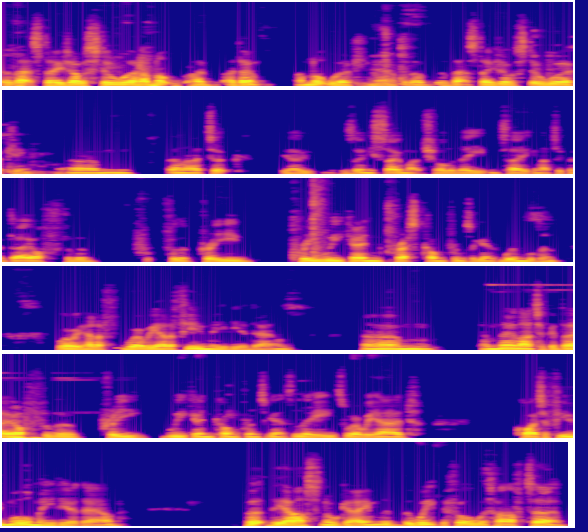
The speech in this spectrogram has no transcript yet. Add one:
at that stage I was still working. I'm not. I, I don't. I'm not working now, but at that stage I was still working. Um, and I took you know there's only so much holiday you can take, and I took a day off for the for the pre pre weekend press conference against Wimbledon, where we had a where we had a few media down. Um, and then I took a day off for the pre weekend conference against Leeds, where we had quite a few more media down. But the Arsenal game the, the week before was half term,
